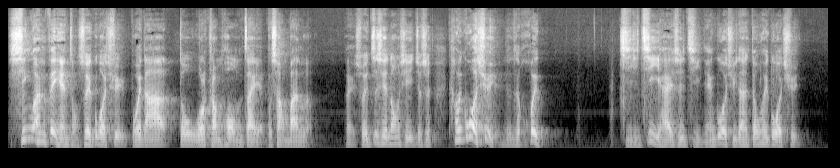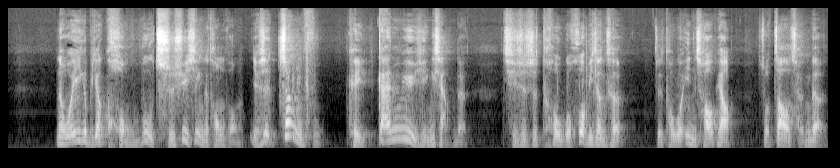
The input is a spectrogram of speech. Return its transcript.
新冠肺炎总是会过去，不会大家都 work from home 再也不上班了。对，所以这些东西就是它会过去，就是会几季还是几年过去，但是都会过去。那唯一一个比较恐怖、持续性的通膨，也是政府可以干预影响的，其实是透过货币政策，就是透过印钞票所造成的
